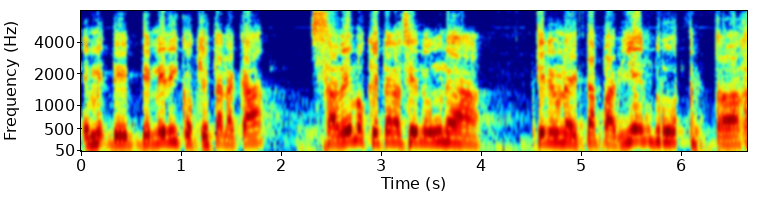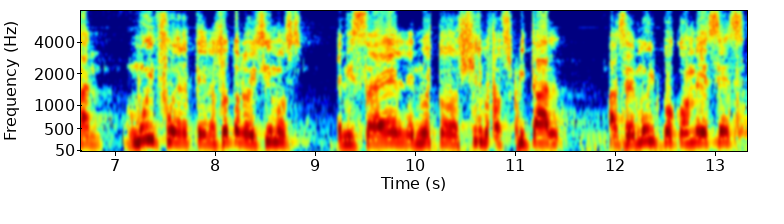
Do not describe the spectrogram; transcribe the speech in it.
de, médicos que están acá, sabemos que están haciendo una, tienen una etapa bien dura, trabajan muy fuerte, nosotros lo hicimos en Israel, en nuestro Shiva Hospital, hace muy pocos meses,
